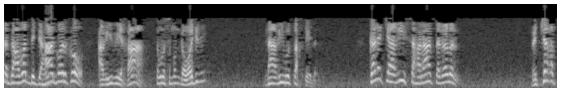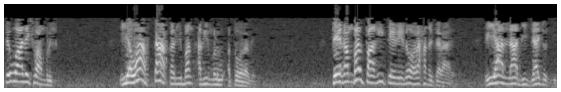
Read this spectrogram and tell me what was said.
ته دعوت د جهاد ورکو هغه وی ښا ته اوس مونږ وجنی ناغي و تختیدل کله چاغي صحرا تلل رچغه په واده شو امر شو یو واسطه قریبا اغي مړو اتوره دي پیغمبر پاغي تیرې دو رحم کراره یا الله دی جاجو دی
